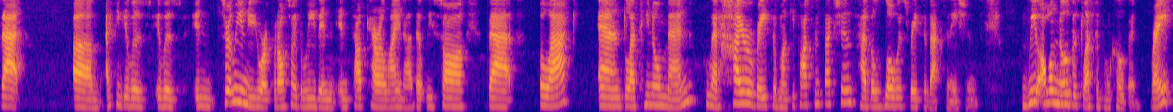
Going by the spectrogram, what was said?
that um, I think it was it was in certainly in New York, but also I believe in in South Carolina that we saw that black and Latino men who had higher rates of monkeypox infections had the lowest rates of vaccinations, we all know this lesson from COVID, right?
